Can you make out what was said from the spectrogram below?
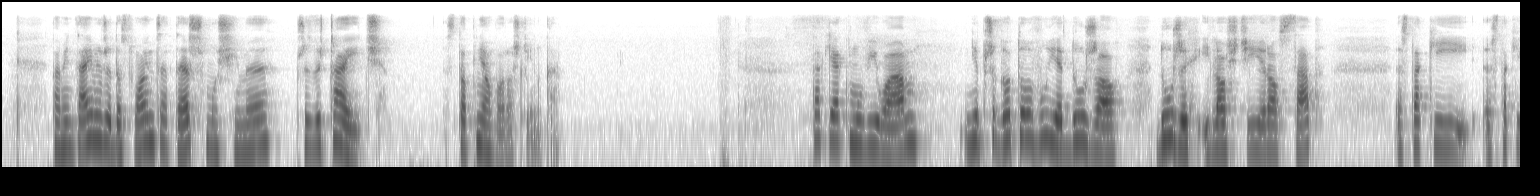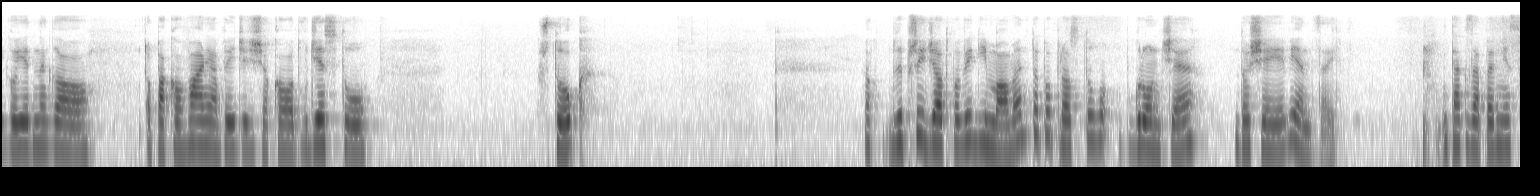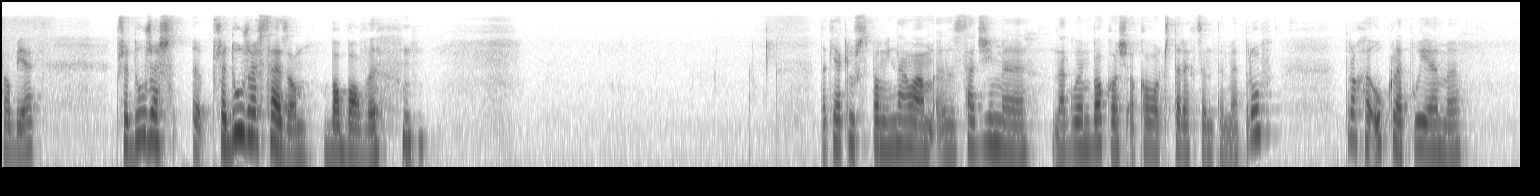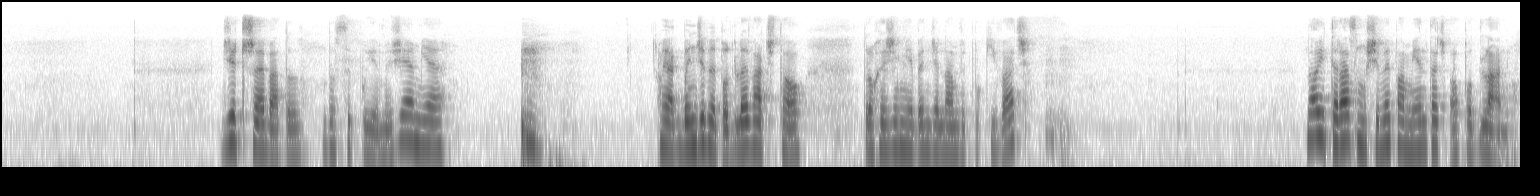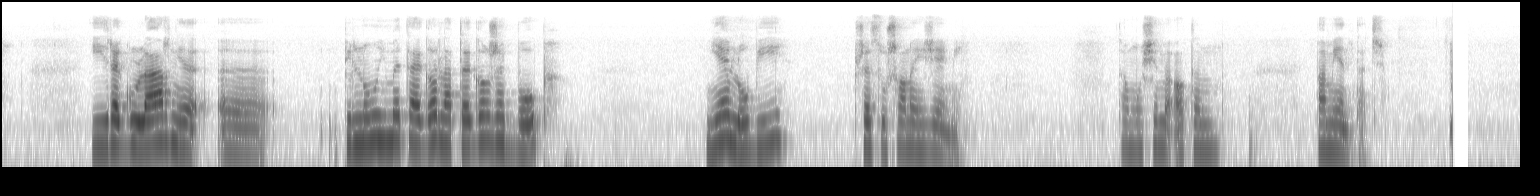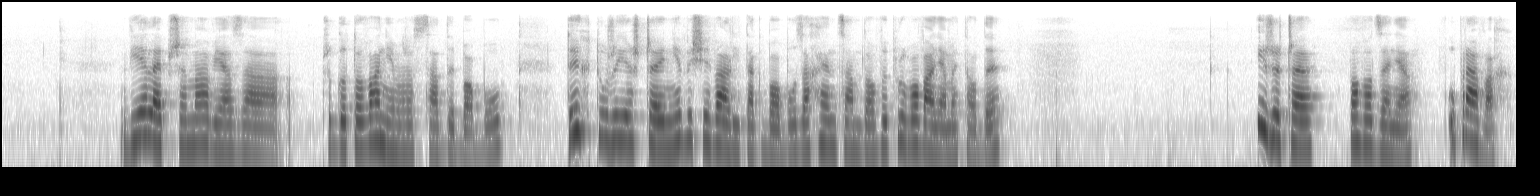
Pamiętajmy, że do słońca też musimy przyzwyczaić stopniowo roślinkę. Tak jak mówiłam, nie przygotowuję dużo, dużych ilości rozsad. Z, taki, z takiego jednego opakowania wyjdzie gdzieś około 20 sztuk. No, gdy przyjdzie odpowiedni moment, to po prostu w gruncie dosieję więcej. I tak zapewnię sobie przedłużę, przedłużę sezon bobowy. Tak jak już wspominałam, sadzimy na głębokość około 4 cm. Trochę uklepujemy. Gdzie trzeba, to dosypujemy ziemię. Jak będziemy podlewać, to trochę ziemię będzie nam wypukiwać. No i teraz musimy pamiętać o podlaniu. I regularnie y, pilnujmy tego, dlatego że bób nie lubi przesuszonej ziemi. To musimy o tym pamiętać. Wiele przemawia za przygotowaniem rozsady bobu. Tych, którzy jeszcze nie wysiewali tak bobu, zachęcam do wypróbowania metody i życzę powodzenia w uprawach.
